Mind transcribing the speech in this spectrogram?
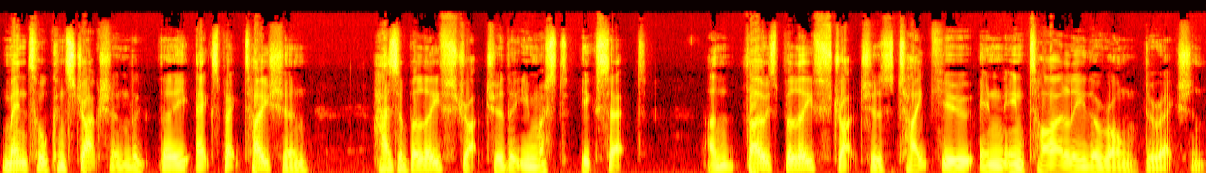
mental construction, the, the expectation, has a belief structure that you must accept. And those belief structures take you in entirely the wrong direction.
